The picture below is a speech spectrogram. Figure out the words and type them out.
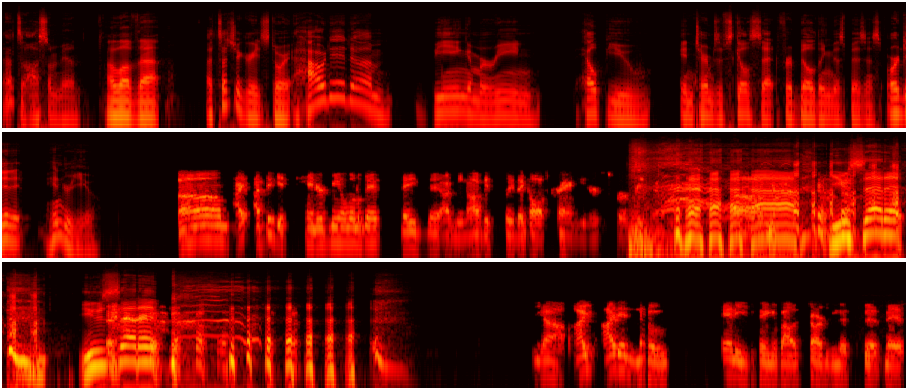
That's awesome, man. I love that. That's such a great story. How did um, being a Marine help you in terms of skill set for building this business, or did it hinder you? Um, I, I think it hindered me a little bit. They, they, I mean, obviously they call us crayon eaters for a reason. Um, you said it. You said it. yeah, I, I didn't know anything about starting this business,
